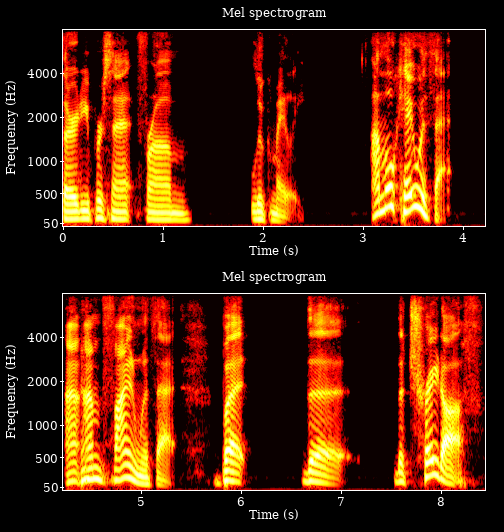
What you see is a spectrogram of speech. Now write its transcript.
30% from Luke Maile. I'm okay with that. I, Yeah. I'm fine with that. But the the trade-off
